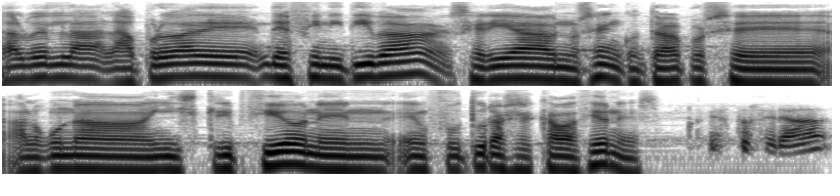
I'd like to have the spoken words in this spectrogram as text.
Tal vez la, prueba definitiva sería, no sé, encontrar pues, eh, alguna inscripción en, futuras excavaciones. Esto será.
